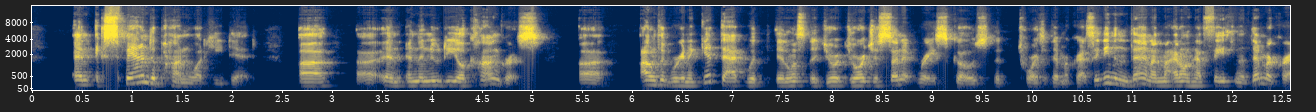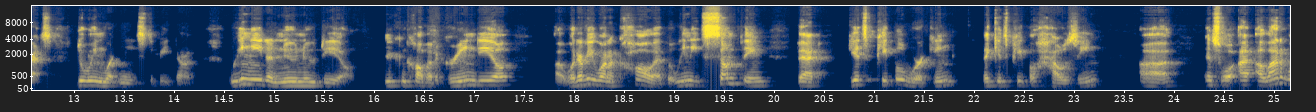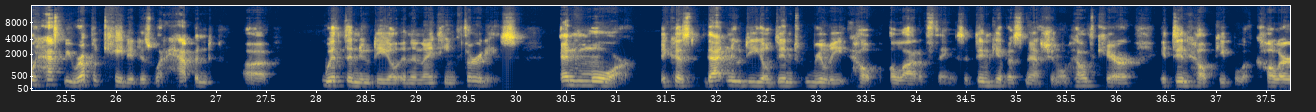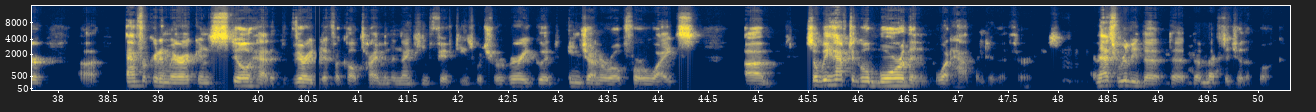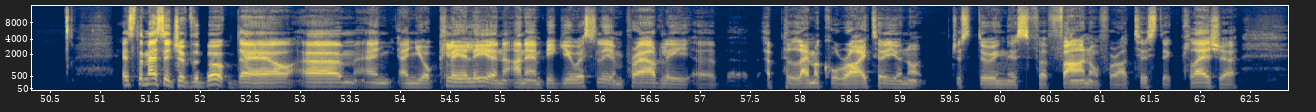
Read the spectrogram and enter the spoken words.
and expand upon what he did uh, uh, in, in, the New Deal Congress. Uh, I don't think we're going to get that with unless the Georgia Senate race goes the, towards the Democrats. And even then, I'm, I do not have faith in the Democrats doing what needs to be done. We need a new New Deal. You can call it a Green Deal, uh, whatever you want to call it, but we need something that gets people working, that gets people housing, uh, and so a, a, lot of what has to be replicated is what happened uh, with the New Deal in the 1930s and more, because that New Deal didn't really help a lot of things. It didn't give us national health care, it didn't help people of color. Uh, African Americans still had a very difficult time in the 1950s, which were very good in general for whites. Um, so we have to go more than what happened in the 30s. And that's really the, the, the message of the book. It's the message of the book, Dale, um, and and you're clearly and unambiguously and proudly a, a, polemical writer. You're not just doing this for fun or for artistic pleasure.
